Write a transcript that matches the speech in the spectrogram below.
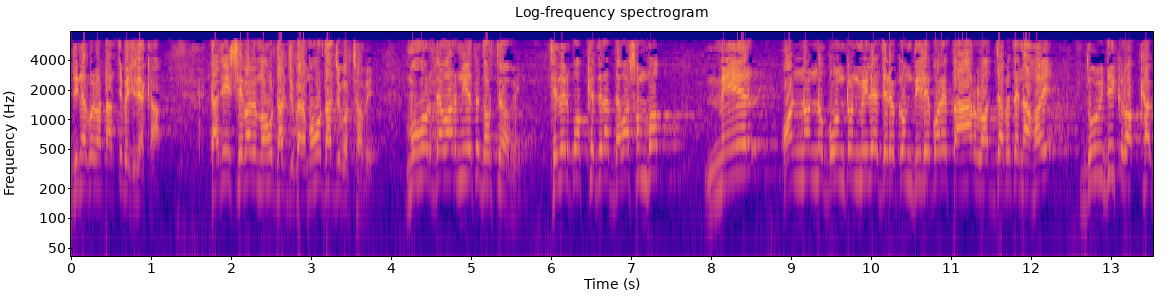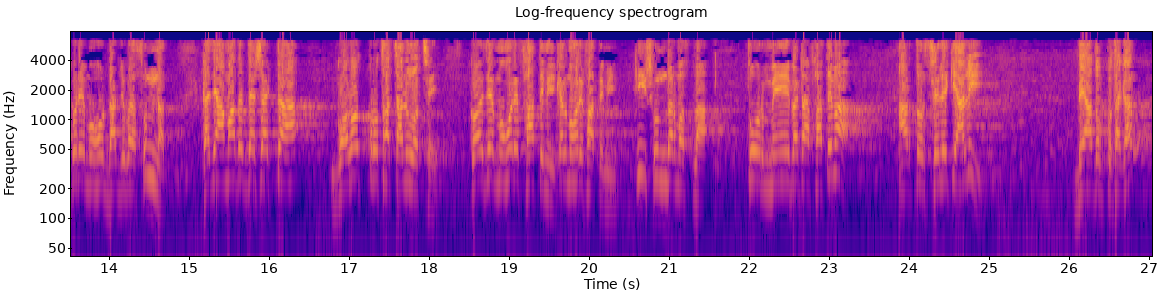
দিনের পরিমাণ তার চেয়ে বেশি রেখা কাজেই সেভাবে মোহর ধার্য করা, মোহর ধার্য করতে হবে। মোহর দেওয়ার নিয়তে ধরতে হবে। ছেলের পক্ষে যেটা দেওয়া সম্ভব, মেয়ের অন্যান্য বন্টন মিলে যেরকম দিলে পরে তার লজ্জা পেতে না হয়, দুই দিক রক্ষা করে মোহর ধার্য করা সুন্নাত। কাজে আমাদের দেশে একটা গলত প্রথা চালু আছে, কয় যে মোহরে ফাতেমি। কেন মোহরে ফাতেমি? কি সুন্দর মশলা। তোর মেয়ে বেটা ফাতেমা আর তোর ছেলে কি আলী? বেয়াদব কোথাকার?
